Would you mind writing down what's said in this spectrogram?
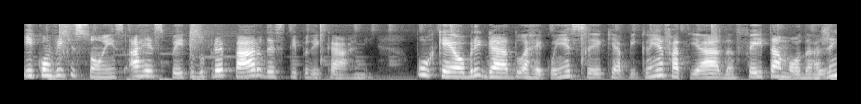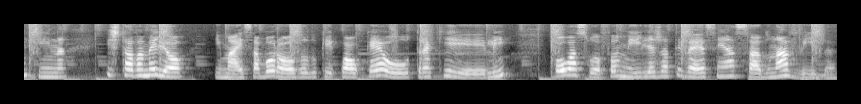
e convicções a respeito do preparo desse tipo de carne, porque é obrigado a reconhecer que a picanha fatiada, feita à moda argentina, estava melhor e mais saborosa do que qualquer outra que ele ou a sua família já tivessem assado na vida.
